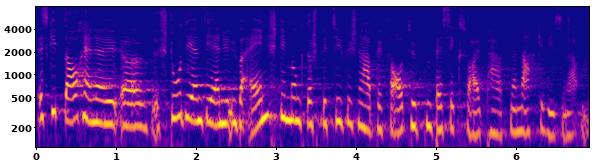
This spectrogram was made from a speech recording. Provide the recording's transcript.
Es gibt auch eine, äh, Studien, die eine Übereinstimmung der spezifischen HPV-Typen bei Sexualpartnern nachgewiesen haben.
